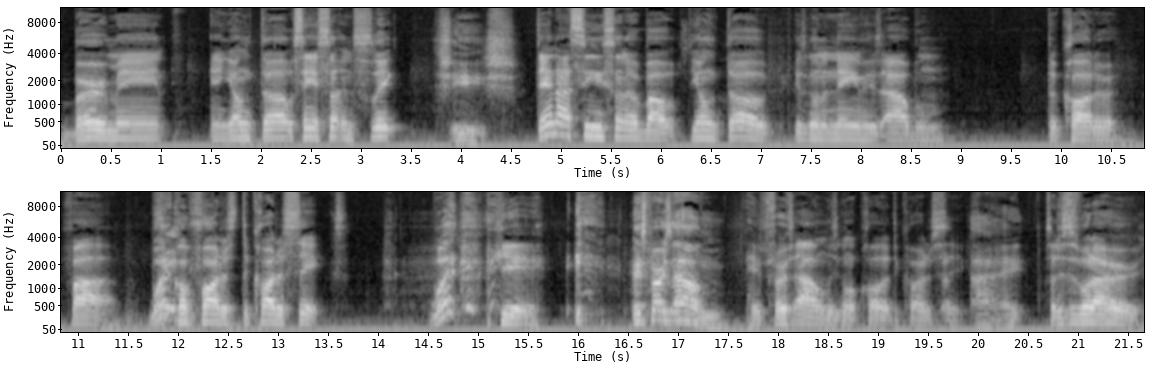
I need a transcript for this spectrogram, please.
Birdman and Young Thug, saying something slick. Sheesh. Then I seen something about Young Thug is gonna name his album the Carter Five. What? Called Carter, the Carter Six. What? Yeah. His first album. His first album is gonna call it the Carter Six. Alright. So this is what I heard.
